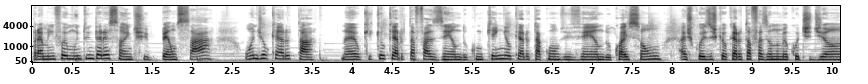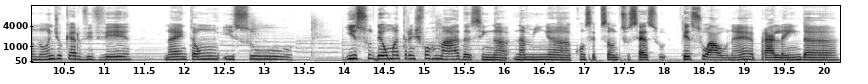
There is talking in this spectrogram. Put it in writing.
para mim foi muito interessante pensar onde eu quero estar, tá, né? O que, que eu quero estar tá fazendo, com quem eu quero estar tá convivendo, quais são as coisas que eu quero estar tá fazendo no meu cotidiano, onde eu quero viver, né? Então isso isso deu uma transformada assim na, na minha concepção de sucesso pessoal, né? Para além da,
